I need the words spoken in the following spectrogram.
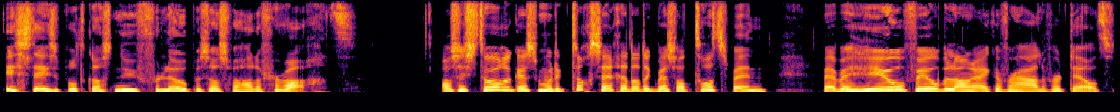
is deze podcast nu verlopen zoals we hadden verwacht? Als historicus moet ik toch zeggen dat ik best wel trots ben. We hebben heel veel belangrijke verhalen verteld.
